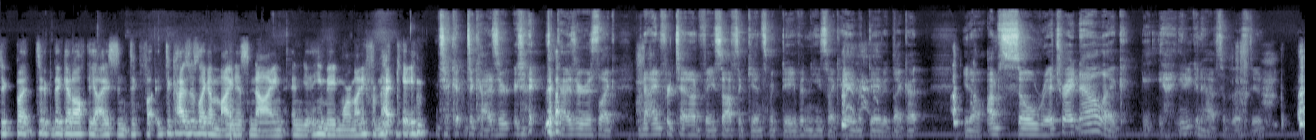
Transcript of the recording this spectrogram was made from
De, but they get off the ice and De, DeKeyser's like a minus nine, and he made more money from that game. De, DeKeyser, DeKeyser is like nine for ten on faceoffs against McDavid, and he's like, "Hey, McDavid, like, I, you know, I'm so rich right now. Like, you can have some of this, dude."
